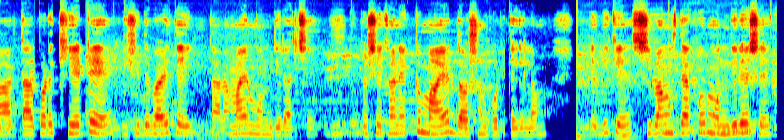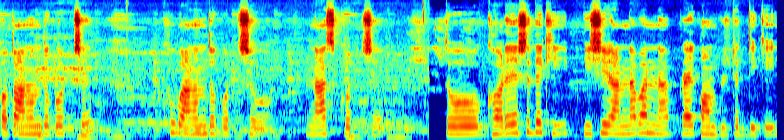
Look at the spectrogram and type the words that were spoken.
আর তারপরে খেটে পিসিদের বাড়িতেই তারা মায়ের মন্দির আছে। তো সেখানে একটু মায়ের দর্শন করতে গেলাম। এদিকে শিবাংশ দেখো মন্দিরে এসে কত আনন্দ করছে, খুব আনন্দ করছে ও, নাচ করছে। তো ঘরে এসে দেখি পিসি রান্নাবান্না প্রায় কমপ্লিটের দিকেই।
